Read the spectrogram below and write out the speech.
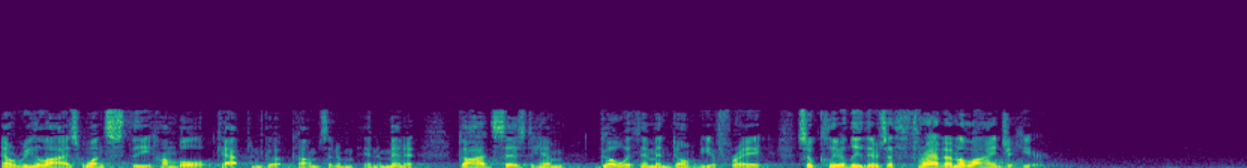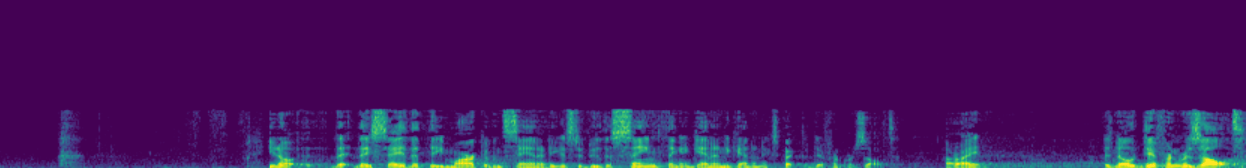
Now realize once the humble captain go, comes in a, in a minute, God says to him, Go with him and don't be afraid. So clearly there's a threat on Elijah here. You know, they, they say that the mark of insanity is to do the same thing again and again and expect a different result. All right? There's no different result.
